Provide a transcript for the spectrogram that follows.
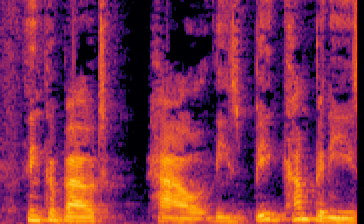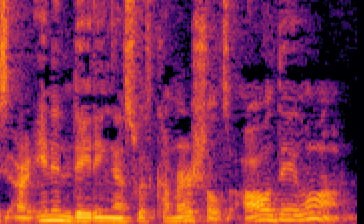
Think about how these big companies are inundating us with commercials all day long.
